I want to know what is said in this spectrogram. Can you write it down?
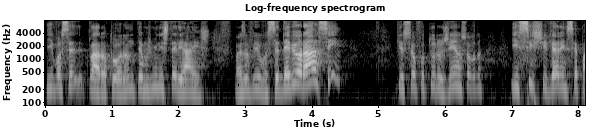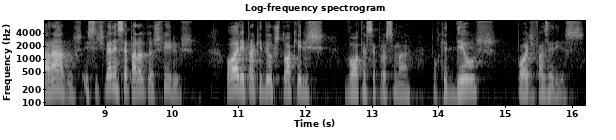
E você, claro, eu estou orando em termos ministeriais, mas eu digo, você deve orar assim. Que o seu futuro genro, seu futuro... E se estiverem separados, e se estiverem separados dos teus filhos, ore para que Deus toque eles voltem a se aproximar, porque Deus pode fazer isso.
